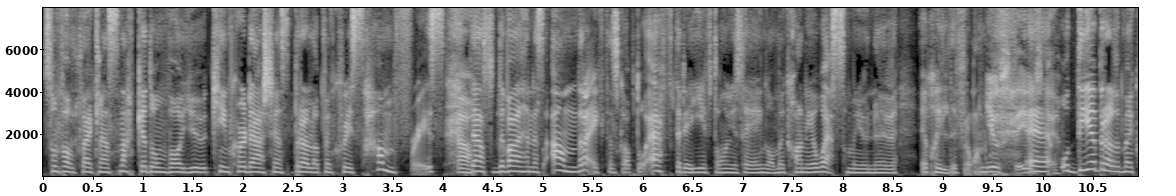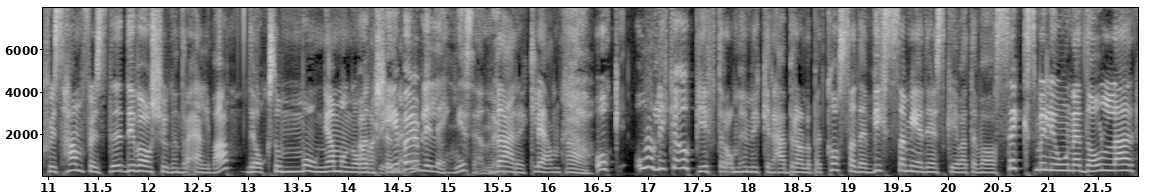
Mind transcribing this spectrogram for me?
som folk verkligen snackade om var ju Kim Kardashians bröllop med Chris Humphries. Ja. Det, alltså, det var hennes andra äktenskap. Då. Efter det gifte hon ju sig en gång med Kanye West som hon ju nu är skild ifrån. Just det, just det. och det bröllopet med Chris Humphries det, det var 2011. Det är också många, många år Ja, sedan det börjar bli länge sedan nu. Verkligen. Ja. Och olika uppgifter om hur mycket det här bröllopet kostade. Vissa medier skrev att det var 6 miljoner dollar,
